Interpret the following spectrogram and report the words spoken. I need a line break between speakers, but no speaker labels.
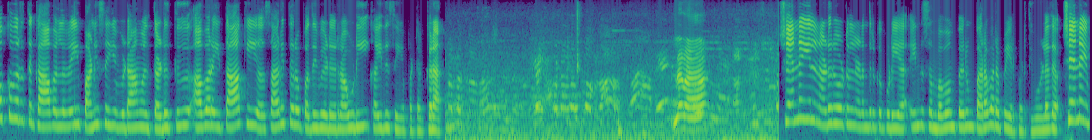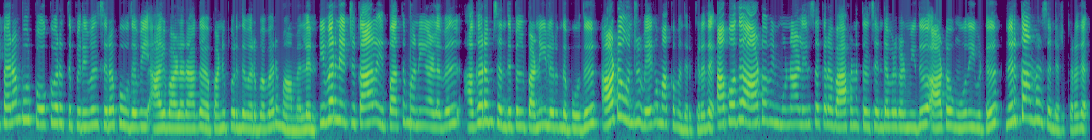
போக்குவரத்து காவலரை பணி செய்ய விடாமல் தடுத்து அவரை தாக்கிய சரித்திர பதிவேடு ரவுடி கைது செய்யப்பட்டிருக்கிறார். சென்னையில் நடுரோட்டில் நடந்திருக்கக்கூடிய இந்த சம்பவம் பெரும் பரபரப்பை ஏற்படுத்தியுள்ளது. சென்னை பெரம்பூர் போக்குவரத்து பிரிவில் சிறப்பு உதவி ஆய்வாளராக பணிபுரிந்து வருபவர் மாமல்லன். இவர் நேற்று காலை பத்து மணி அளவில் அகரம் சந்திப்பில் பணியில் இருந்தபோது ஆட்டோ ஒன்று வேகமாக வந்திருக்கிறது. அப்போது ஆட்டோவின் முன்னால் இருசக்கர வாகனத்தில் சென்றவர்கள் மீது ஆட்டோ மோதிவிட்டு நிற்காமல் சென்றிருக்கிறது.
